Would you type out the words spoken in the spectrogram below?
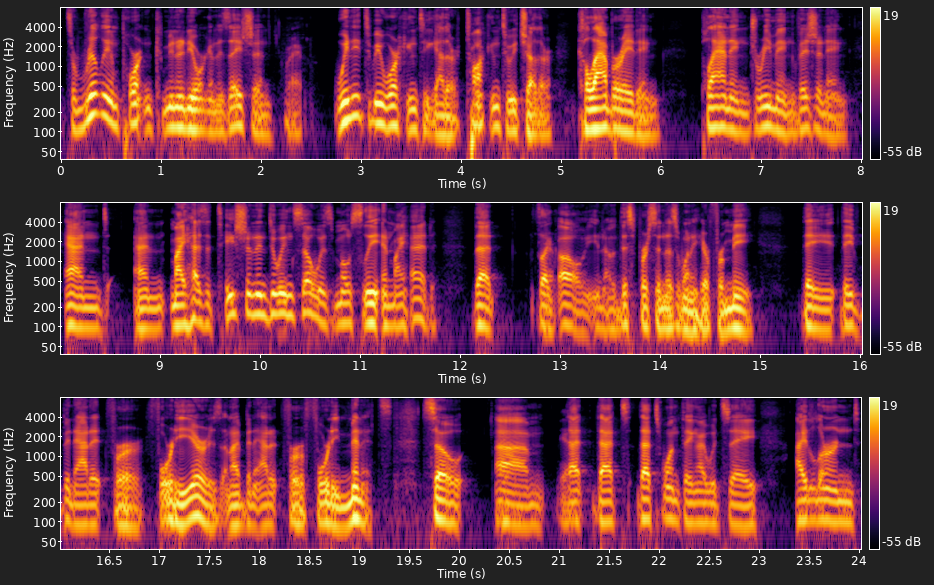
it's a really important community organization. right. We need to be working together, talking to each other, collaborating, planning, dreaming, visioning. And and my hesitation in doing so is mostly in my head that it's like, oh, you know, this person doesn't want to hear from me. They they've been at it for 40 years and I've been at it for 40 minutes. So um, Yeah. that that's that's one thing I would say I learned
